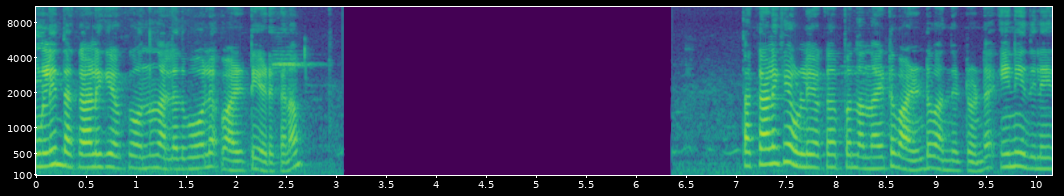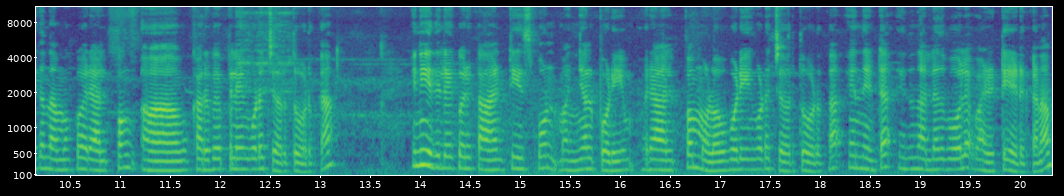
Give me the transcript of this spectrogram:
ഉള്ളിയും തക്കാളിക്കൊക്കെ ഒന്ന് നല്ലതുപോലെ വഴട്ടിയെടുക്കണം തക്കാളിക്ക് ഉള്ളിയൊക്കെ ഇപ്പോൾ നന്നായിട്ട് വഴണ്ട് വന്നിട്ടുണ്ട്. ഇനി ഇതിലേക്ക് നമുക്ക് ഒരല്പം കറിവേപ്പിലയും കൂടെ ചേർത്ത് കൊടുക്കാം. ഇനി ഇതിലേക്ക് ഒരു കാൽ ടീസ്പൂൺ മഞ്ഞൾപ്പൊടിയും ഒരല്പം മുളക് പൊടിയും കൂടെ ചേർത്ത് കൊടുക്കുക എന്നിട്ട് ഇത് നല്ലതുപോലെ വഴട്ടിയെടുക്കണം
